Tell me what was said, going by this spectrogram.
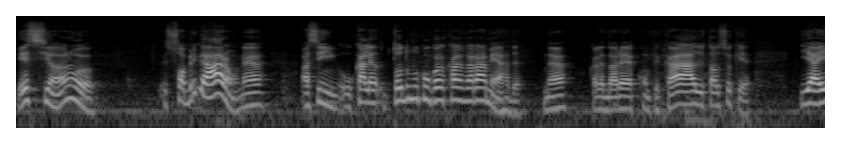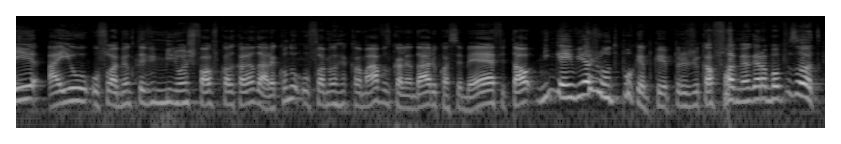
esse ano só brigaram, né? Assim, o calen- todo mundo concorda que o calendário é uma merda, né? O calendário é complicado e tal, não sei o quê. E aí, aí o, o Flamengo teve milhões de faltas por causa do calendário. Quando o Flamengo reclamava do calendário com a CBF e tal, ninguém via junto. Por quê? Porque prejudicar o Flamengo era bom pros outros.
